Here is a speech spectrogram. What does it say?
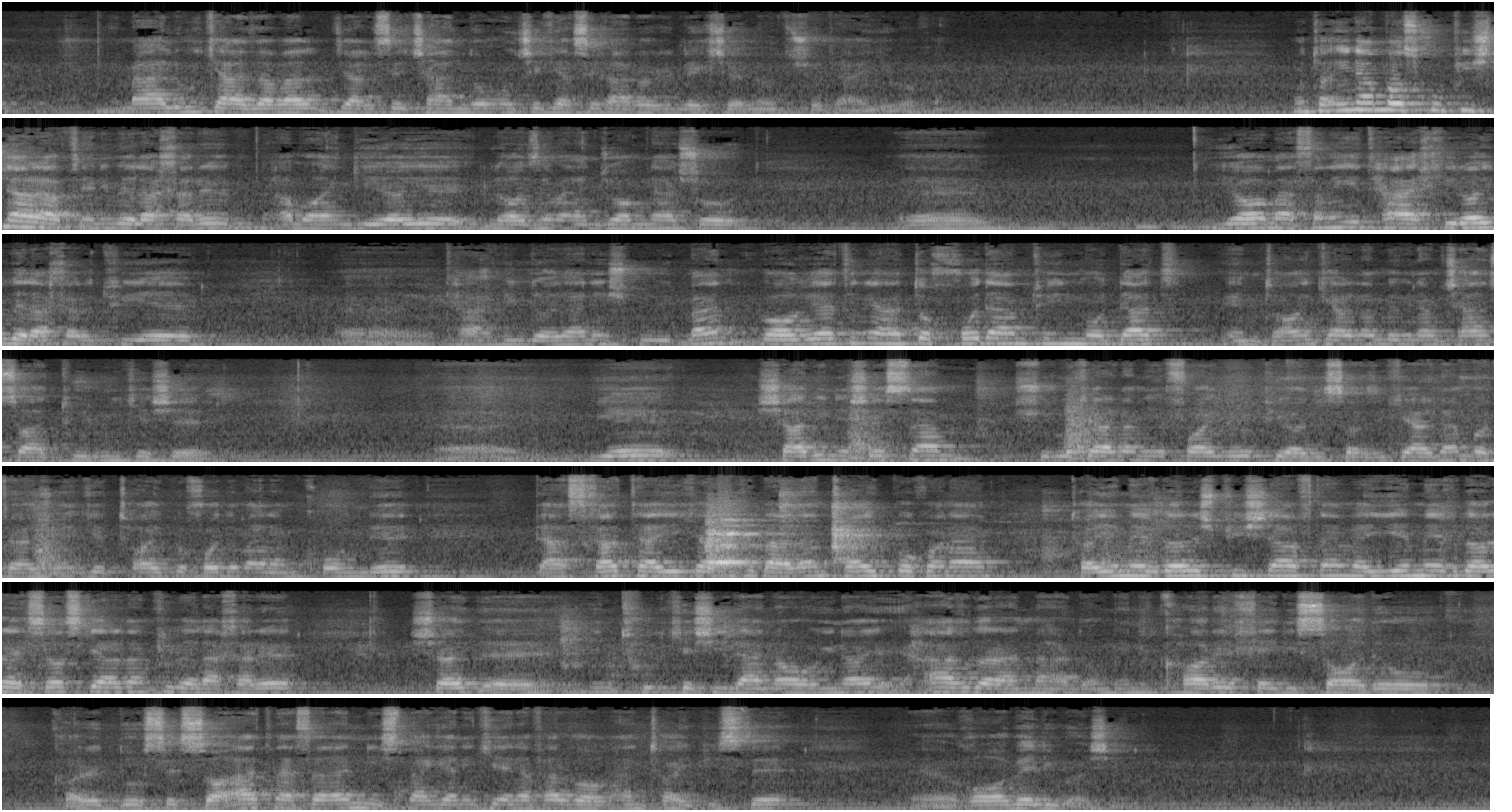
معلومی که از اول جلسه چندم و چه کسی قرار لکچر نوتش رو تهیه بکنه. منتها این هم باز خوب پیش نرفت. یعنی بالاخره هماهنگی های لازم انجام نشد. یا مثلا یه تأخیرایی بالاخره توی تحویل دادنش بود. من واقعیت اینه حتی خودم تو این مدت امتحان کردم ببینم چند ساعت طول می‌کشه. یه شبی نشستم شروع کردم یه فایل رو پیاده سازی کردم با توجه اینکه تایپ خود منم کنده. دستخط تهیه کردم که بعدا تایپ بکنم. تا یه مقدارش پیش رفتم و یه مقدار احساس کردم که بالاخره شاید این طول کشیدن ها و اینا حق دارن مردم. یعنی کار خیلی ساده و کار دو سه ساعت مثلا نیست مگر اینکه یه نفر واقعا تایپیست قابلی باشه.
